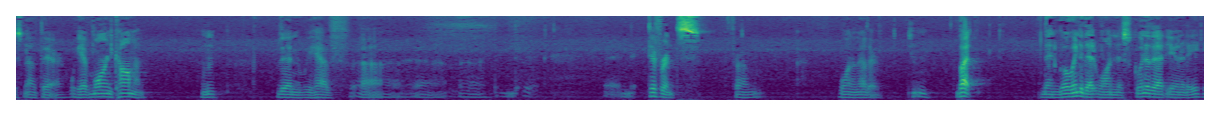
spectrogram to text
is not there. We have more in common. Hmm? then we have uh, uh, uh, difference from one another. but then go into that oneness, go into that unity,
